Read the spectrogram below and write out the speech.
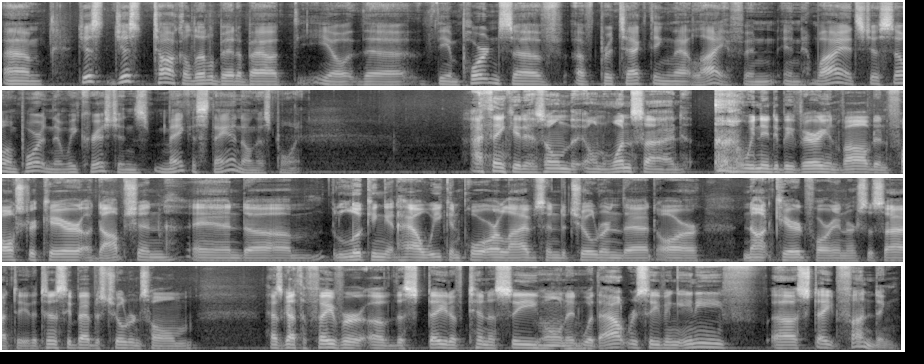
Um, just just talk a little bit about you know the the importance of of protecting that life and and why it's just so important that we Christians make a stand on this point. I think it is on the on one side we need to be very involved in foster care, adoption, and um, looking at how we can pour our lives into children that are not cared for in our society. The Tennessee Baptist Children's Home has got the favor of the state of Tennessee mm. on it without receiving any uh, state funding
